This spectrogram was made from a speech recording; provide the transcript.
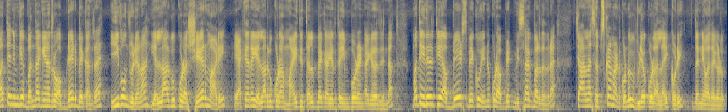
ಮತ್ತು ನಿಮಗೆ ಬಂದಾಗ ಏನಾದರೂ ಅಪ್ಡೇಟ್ ಬೇಕಂದರೆ ಈ ಒಂದು ವಿಡಿಯೋನ ಎಲ್ಲರಿಗೂ ಕೂಡ ಶೇರ್ ಮಾಡಿ. ಯಾಕೆಂದರೆ ಎಲ್ಲರಿಗೂ ಕೂಡ ಮಾಹಿತಿ ತಲುಪಬೇಕಾಗಿರುತ್ತೆ ಇಂಪಾರ್ಟೆಂಟ್ ಆಗಿರೋದ್ರಿಂದ. ಮತ್ತು ಇದೇ ರೀತಿಯ ಅಪ್ಡೇಟ್ಸ್ ಬೇಕು, ಇನ್ನೂ ಕೂಡ ಅಪ್ಡೇಟ್ ಮಿಸ್ ಆಗಬಾರ್ದಂದ್ರೆ ಚಾನಲ್ನ ಸಬ್ಸ್ಕ್ರೈಬ್ ಮಾಡಿಕೊಂಡು ವಿಡಿಯೋ ಕೂಡ ಲೈಕ್ ಕೊಡಿ. ಧನ್ಯವಾದಗಳು.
